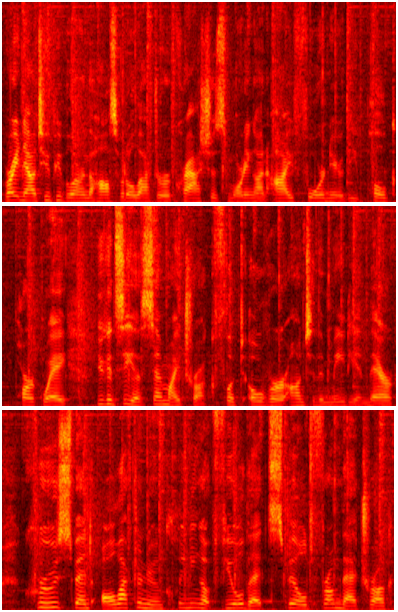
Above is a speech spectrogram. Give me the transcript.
Right now, two people are in the hospital after a crash this morning on I-4 near the Polk Parkway. You can see a semi-truck flipped over onto the median there. Crews spent all afternoon cleaning up fuel that spilled from that truck.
